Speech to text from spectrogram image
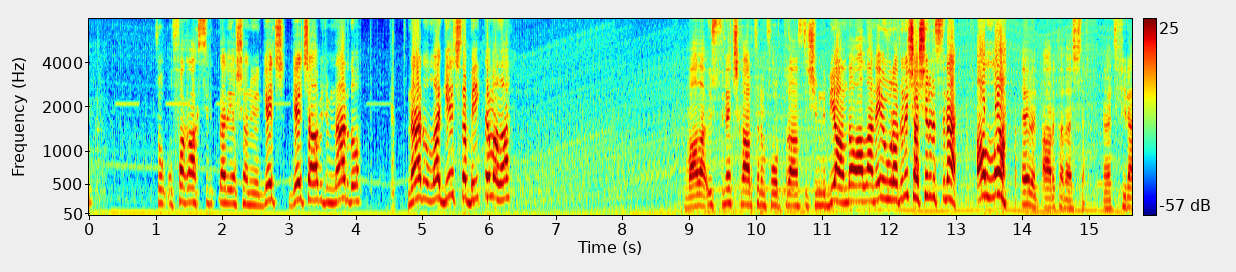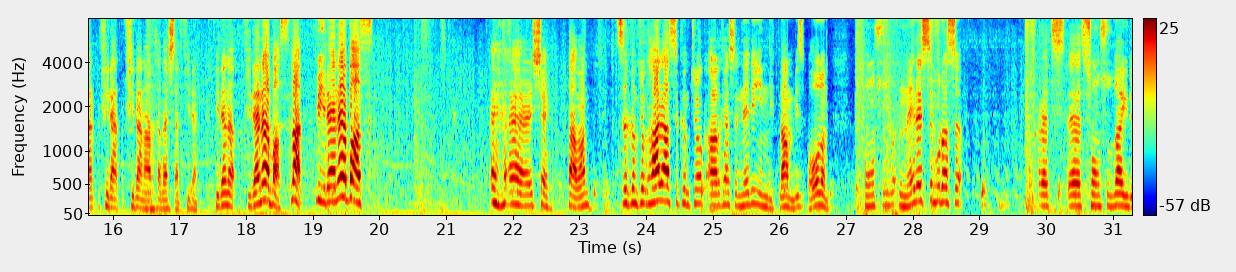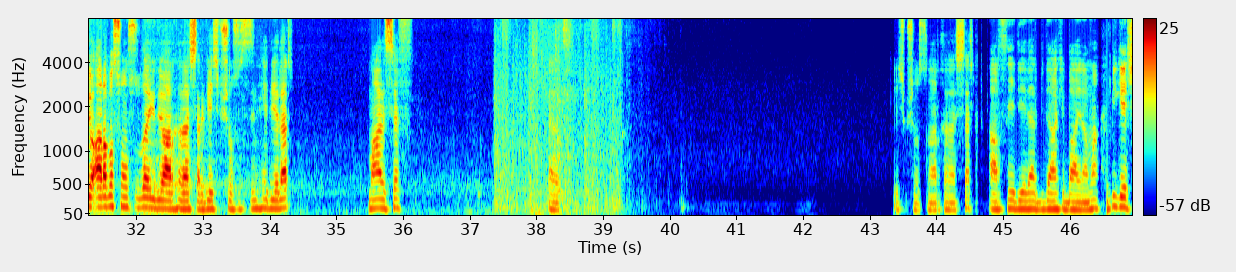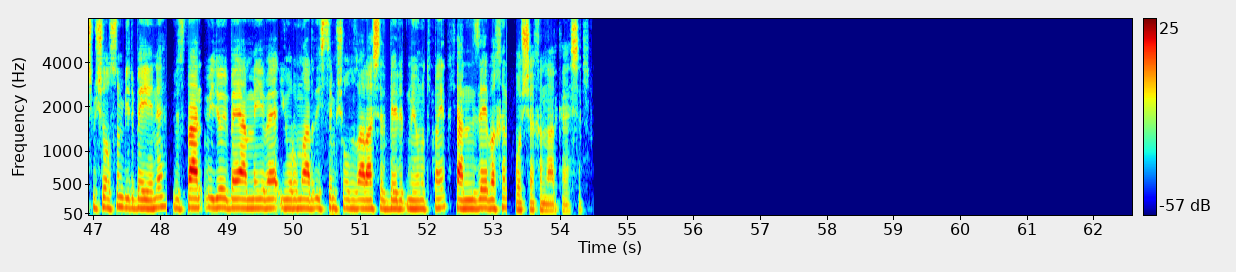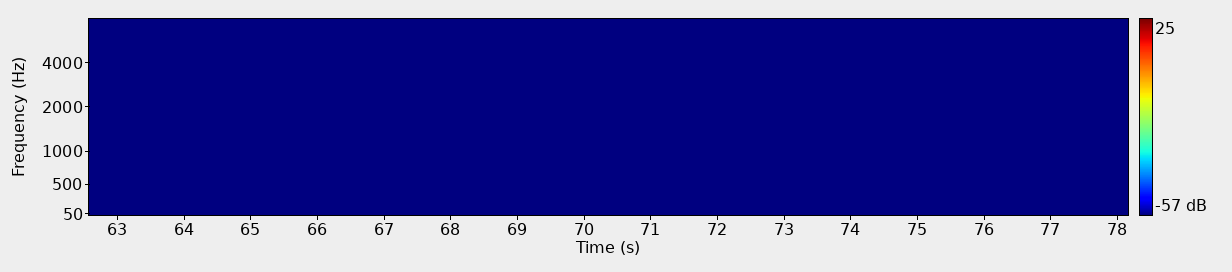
Çok ufak aksilikler yaşanıyor. Geç. Geç abicim. Nerede o? Nerede la? Geç de bekleme la. Valla üstüne çıkartırım Ford Transit'i şimdi. Bir anda valla neye uğradığını şaşırırsın ha. Allah. Evet arkadaşlar. Evet fren fren fren arkadaşlar fren. Frene frene bas lan. Frene bas. Eh, eh, şey tamam. Sıkıntı yok. Hala sıkıntı yok. Arkadaşlar nereye indik lan biz? Oğlum sonsuz neresi burası? Evet, evet sonsuzluğa gidiyor. Araba sonsuzluğa gidiyor arkadaşlar. Geçmiş olsun sizin hediyeler. Maalesef. Evet. Geçmiş olsun arkadaşlar. Artı hediyeler bir dahaki bayrama. Bir geçmiş olsun bir beğeni. Lütfen videoyu beğenmeyi ve yorumlarda istemiş olduğunuz araçları belirtmeyi unutmayın. Kendinize iyi bakın. Hoşçakalın arkadaşlar.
